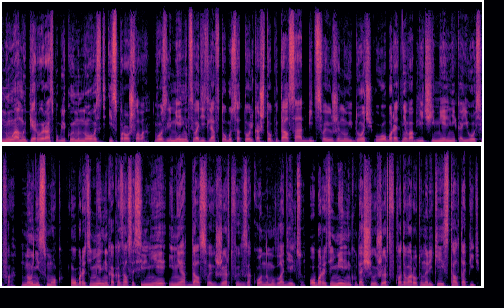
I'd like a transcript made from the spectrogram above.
Ну а мы первый раз публикуем новость из прошлого. Возле мельницы водитель автобуса только что пытался отбить свою жену и дочь у оборотня в обличье мельника Иосифа, но не смог. Оборотень мельник оказался сильнее и не отдал своих жертв их законному владельцу. Оборотень мельник утащил жертв к водовороту на реке и стал топить.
